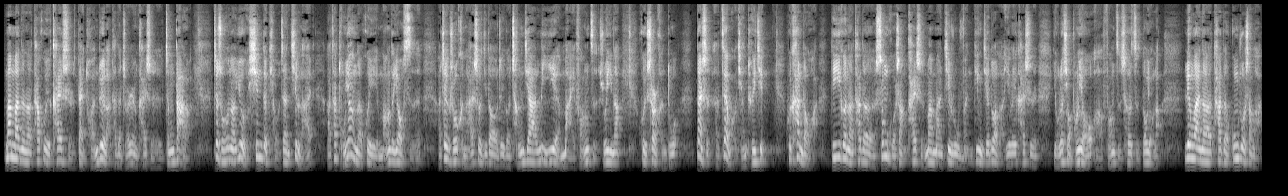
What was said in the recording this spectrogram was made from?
慢慢的呢，他会开始带团队了，他的责任开始增大了。这时候呢，又有新的挑战进来啊，他同样呢会忙得要死啊。这个时候可能还涉及到这个成家立业、买房子，所以呢会事儿很多。但是呃再往前推进，会看到啊，第一个呢，他的生活上开始慢慢进入稳定阶段了，因为开始有了小朋友啊，房子、车子都有了。另外呢，他的工作上啊，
